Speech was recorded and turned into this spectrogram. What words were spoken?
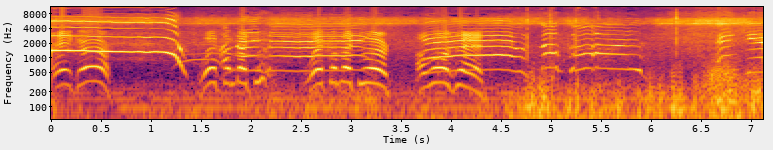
Hey girl, welcome back to welcome back to Earth. How was it? It was so cool. Thank you.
